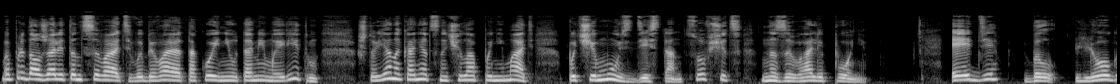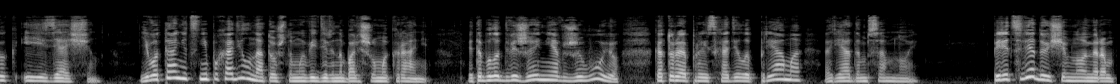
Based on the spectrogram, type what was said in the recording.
Мы продолжали танцевать, выбивая такой неутомимый ритм, что я, наконец, начала понимать, почему здесь танцовщиц называли пони. Эдди был легок и изящен. Его танец не походил на то, что мы видели на большом экране. Это было движение вживую, которое происходило прямо рядом со мной. Перед следующим номером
